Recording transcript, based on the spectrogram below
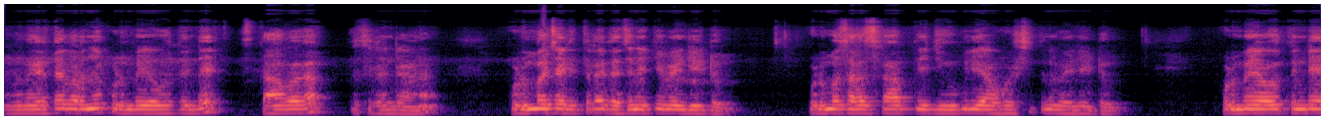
നമ്മൾ നേരത്തെ പറഞ്ഞ കുടുംബയോഗത്തിന്റെ സ്ഥാപക പ്രസിഡന്റാണ്. കുടുംബ ചരിത്ര രചനയ്ക്ക് വേണ്ടിയിട്ടും കുടുംബ സഹസ്രാബ്ദി ജൂബിലി ആഘോഷത്തിന് വേണ്ടിയിട്ടും കുടുംബയോഗത്തിന്റെ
